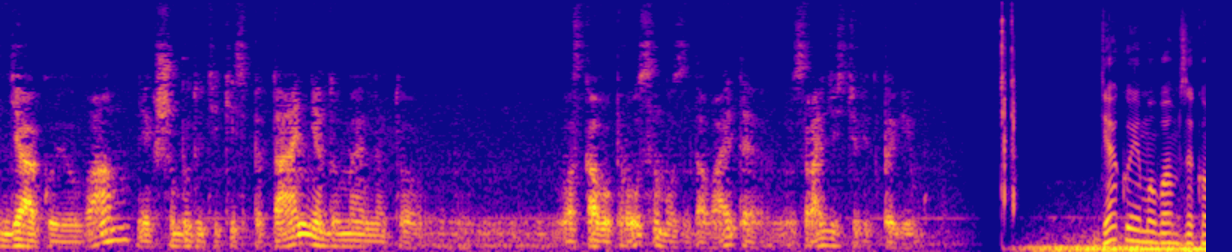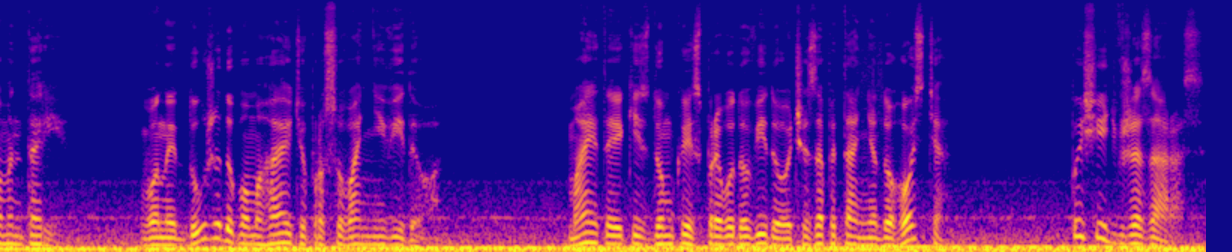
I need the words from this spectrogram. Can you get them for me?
Дякую вам. Якщо будуть якісь питання до мене, то ласкаво просимо, задавайте, з радістю відповім. Дякуємо вам за коментарі. Вони дуже допомагають у просуванні відео. Маєте якісь думки з приводу відео чи запитання до гостя? Пишіть вже зараз.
